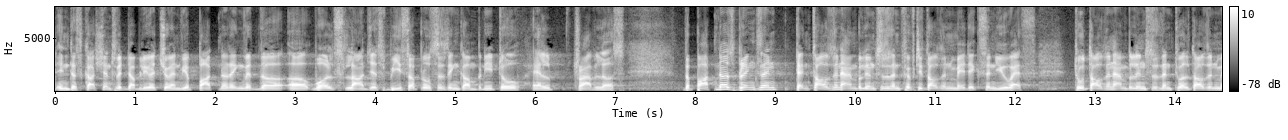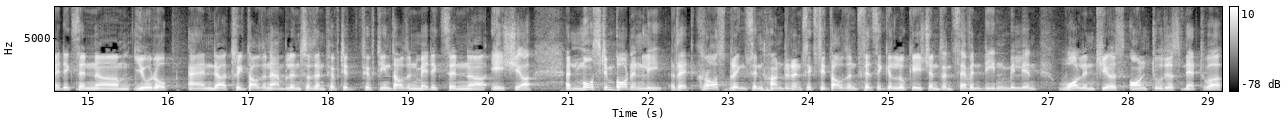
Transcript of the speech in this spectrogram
in discussions with WHO, and we are partnering with the uh, world's largest visa processing company to help travelers. The partners brings in 10,000 ambulances and 50,000 medics in US, 2,000 ambulances and 12,000 medics in um, Europe, and uh, 3,000 ambulances and 15,000 medics in uh, Asia. And most importantly, Red Cross brings in 160,000 physical locations and 17 million volunteers onto this network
